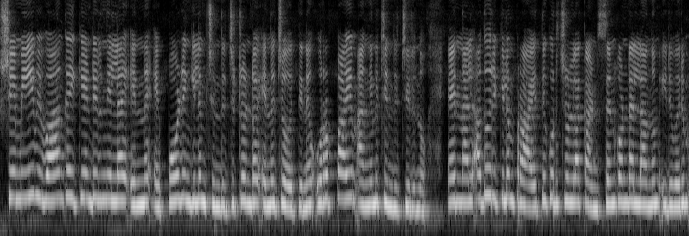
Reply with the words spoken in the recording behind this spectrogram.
ഷെമിയെ വിവാഹം കഴിക്കേണ്ടിയിരുന്നില്ല എന്ന് എപ്പോഴെങ്കിലും ചിന്തിച്ചിട്ടുണ്ടോ എന്ന ചോദ്യത്തിന് ഉറപ്പായും അങ്ങനെ ചിന്തിച്ചിരുന്നു. എന്നാൽ അതൊരിക്കലും പ്രായത്തെക്കുറിച്ചുള്ള കൺസേൺ കൊണ്ടല്ലെന്നും ഇരുവരും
